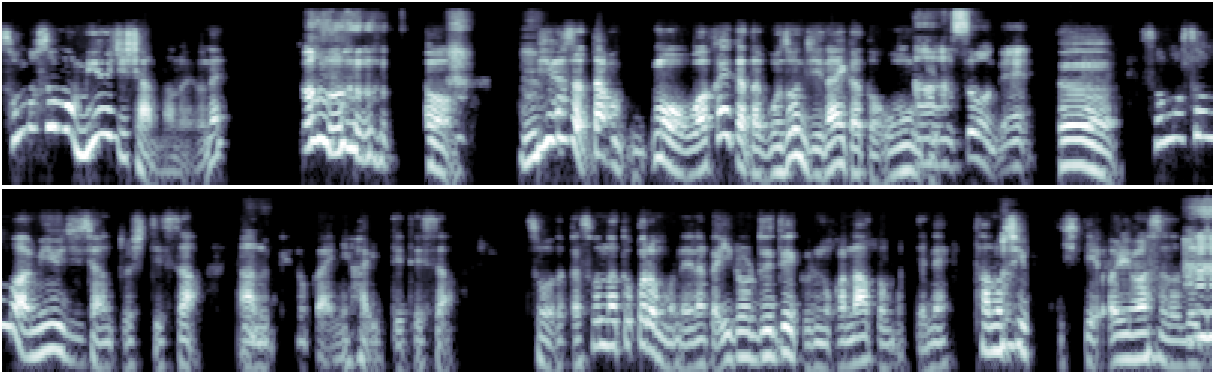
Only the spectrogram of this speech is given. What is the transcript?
そもそもミュージシャンなのよね。うん。うん。皆さん多分もう若い方ご存知ないかと思うけどああ、そうね。うん。そもそもはミュージシャンとしてさ、あの、うん芸能界に入っててさ、そう、だからそんなところもね、なんかいろいろ出てくるのかなと思ってね、楽しみにしておりますので、は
